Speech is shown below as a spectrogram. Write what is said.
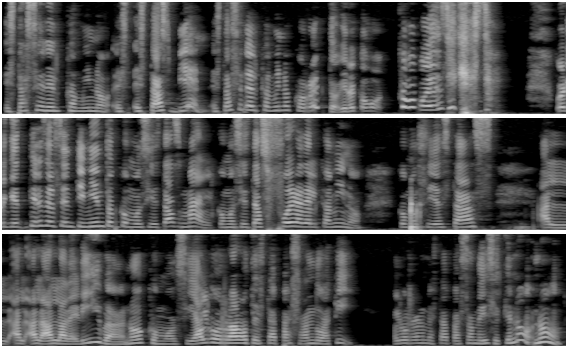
estás en el camino, estás bien, estás en el camino correcto. Y era como, ¿cómo puedes decir que estoy? porque tienes el sentimiento como si estás mal, como si estás fuera del camino, como si estás a la deriva, ¿no? Como si algo raro te está pasando a ti, algo raro me está pasando y dice que no, no,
